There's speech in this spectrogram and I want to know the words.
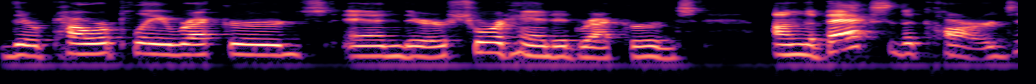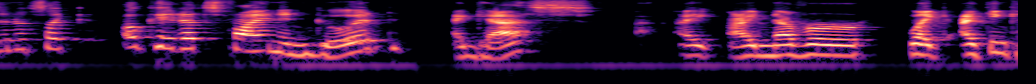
their power play records, and their shorthanded records on the backs of the cards. And it's like, okay, that's fine and good, I guess. I, I never like I think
